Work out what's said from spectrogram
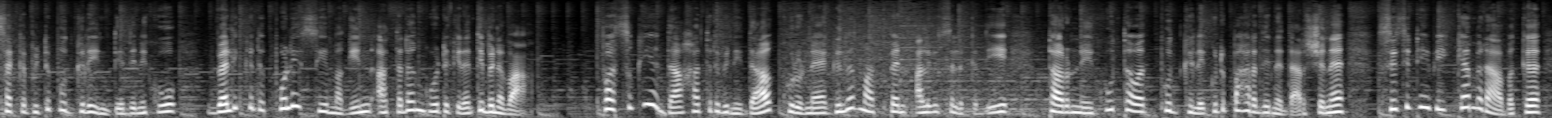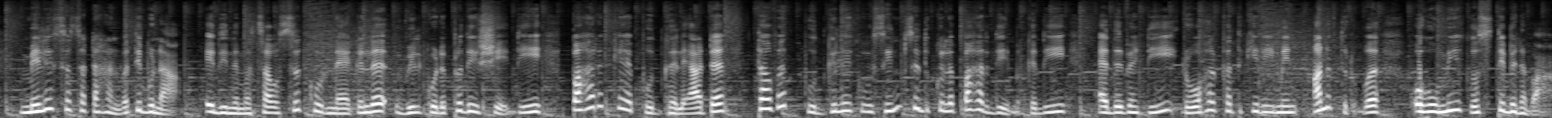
සැකපිට පුද්ගලින් දෙදෙනෙකු වැලිකඩ පොලිසිය මගින් අතඩංගුවට ගෙන තිබෙනවා. පසුගිය දාහතරවිනිදා කුරුණෑගල මත්පැන් අලිවිසලකදී තරුණයකු තවත් පුද්ගලෙකුට පහර දෙන දර්ශන CCTV කැමරාවක මෙලෙස සටහන්ව තිබුණා. එදිනම සවස කුරුණෑගල විල්කොඩ ප්‍රදේශයේදී පහරකෑ පුද්ගලයාට තවත් පුද්ගලයෙකු විසින් සිදු කළ පහරදීමකදී ඇද වැටී රෝහල්කත කිරීමෙන් අනතුරුව ඔහු මිය ගොස් තිබෙනවා.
